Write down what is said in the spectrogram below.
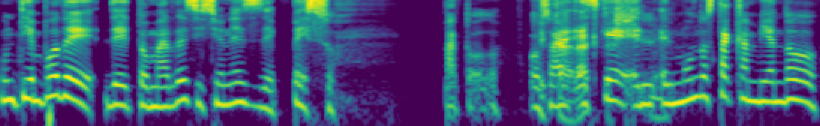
un tiempo de, de tomar decisiones de peso para todo. O sea, es que el, el mundo está cambiando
